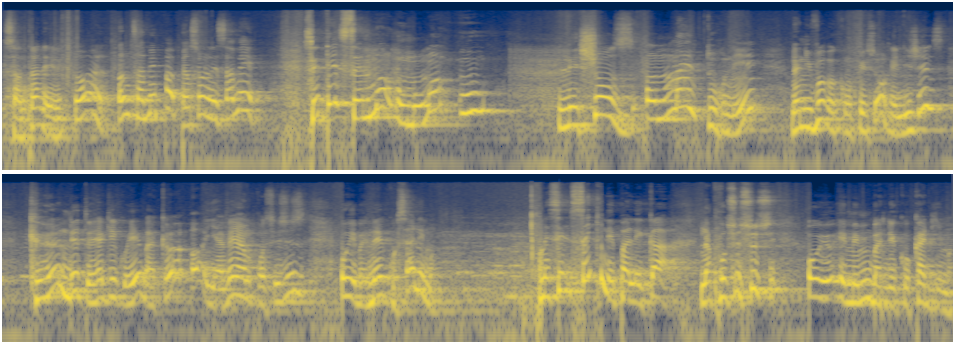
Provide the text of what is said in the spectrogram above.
centrale électorale. On ne savait pas, personne ne savait. C'était seulement au moment où les choses ont mal tourné, au niveau de la confession religieuse, que oh, il y avait un processus où il y avait Mais c'est ce qui n'est pas le cas le processus Kadima.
